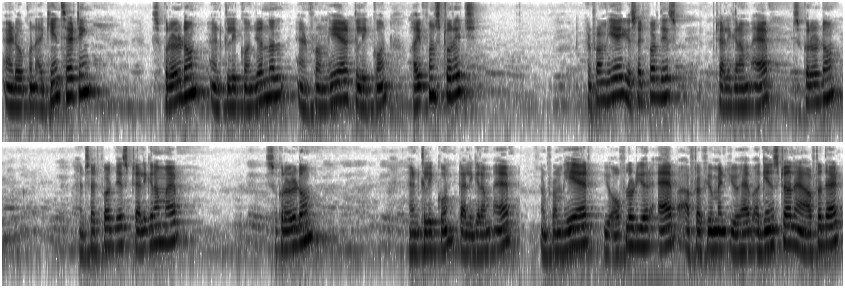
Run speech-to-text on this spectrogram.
and open again setting scroll down and click on general and from here click on iphone storage. And from here you search for this telegram app. Scroll down and search for this telegram app. Scroll down and click on telegram app. And from here you offload your app. After a few minutes you have again install and after that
